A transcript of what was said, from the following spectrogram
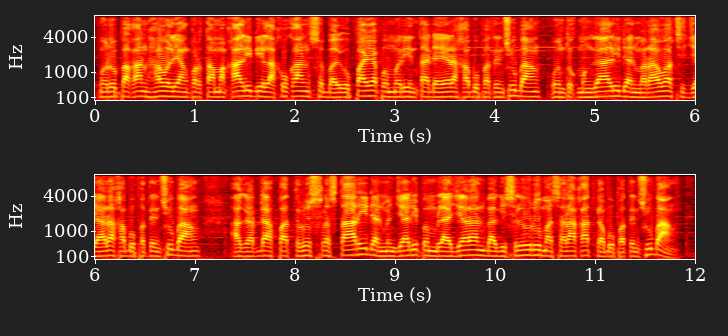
merupakan haul yang pertama kali dilakukan sebagai upaya pemerintah daerah Kabupaten Subang untuk menggali dan merawat sejarah Kabupaten Subang agar dapat terus lestari dan menjadi pembelajaran bagi seluruh masyarakat Kabupaten Subang.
